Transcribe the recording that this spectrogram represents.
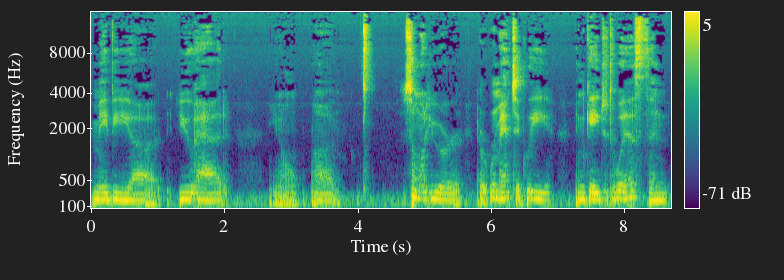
Maybe uh, you had, you know, uh, someone who you were romantically engaged with, and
